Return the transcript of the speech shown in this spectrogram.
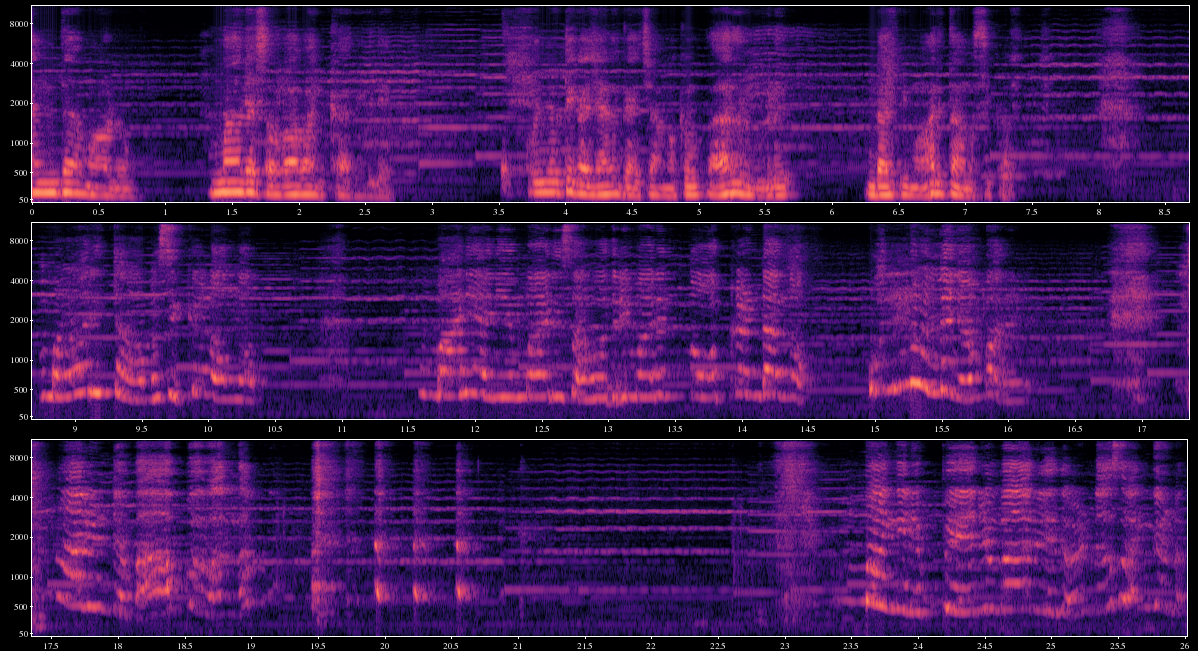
എന്താ മാളും? ഉമ്മാന്റെ സ്വഭാവം എനിക്കറിയില്ലേ? കുഞ്ഞുട്ടി കല്യാണം കഴിച്ചാൽ നമുക്ക് വേറൊരു വീട് ഉണ്ടാക്കി മാറി താമസിക്കാം. മാറി താമസിക്കണമെന്നോ? ഉമ്മാനെ അനിയന്മാര് സഹോദരിമാരെ നോക്കണ്ടെന്നോ? ഒന്നുമില്ല ഞാൻ പറയും ആരുടെ ബാപ്പ വന്ന? അങ്ങനെ പെരുമാറിയതുകൊണ്ട് സങ്കടം.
